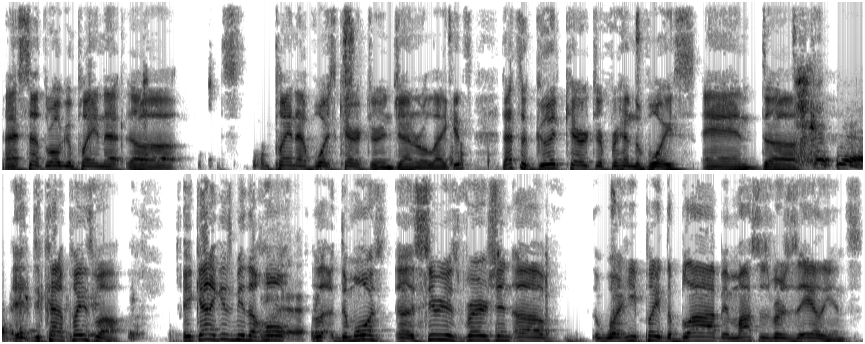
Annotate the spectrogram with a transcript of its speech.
as Seth Rogen playing that uh playing that voice character in general. Like it's that's a good character for him to voice, and uh yeah. it, it kind of plays well. It kind of gives me the whole, Yeah. the more uh, serious version of where he played the Blob in Monsters vs. Aliens.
